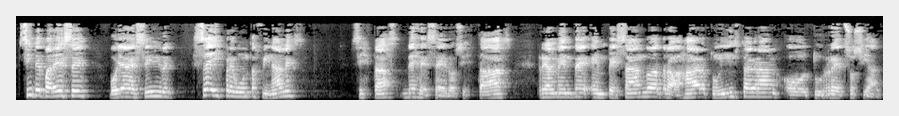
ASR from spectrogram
Si te parece, voy a decir seis preguntas finales si estás desde cero, si estás realmente empezando a trabajar tu Instagram o tu red social.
